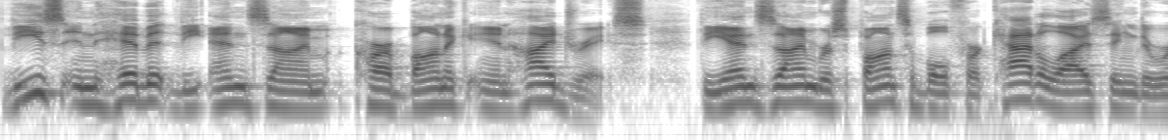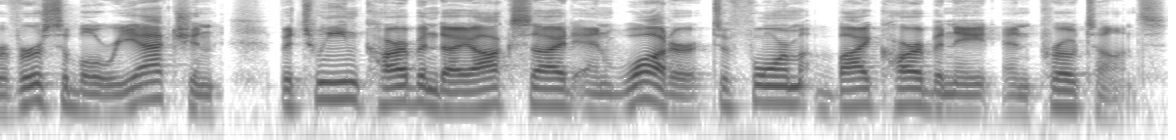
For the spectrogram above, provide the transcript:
These inhibit the enzyme carbonic anhydrase, the enzyme responsible for catalyzing the reversible reaction between carbon dioxide and water to form bicarbonate and protons.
